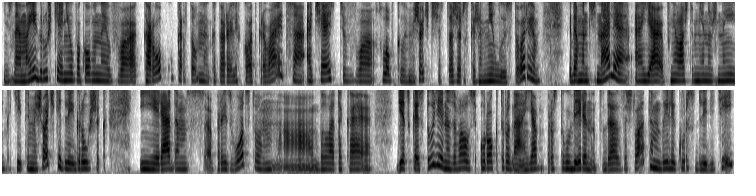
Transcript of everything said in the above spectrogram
Не знаю, мои игрушки, они упакованы в коробку картонную, которая легко открывается, а часть в хлопковый мешочек. Сейчас тоже расскажу милую историю. Когда мы начинали, э, я поняла, что мне нужны какие-то мешочки для игрушек, и рядом с производством а, была такая детская студия, называлась «Урок труда». Я просто уверенно туда зашла, там были курсы для детей,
